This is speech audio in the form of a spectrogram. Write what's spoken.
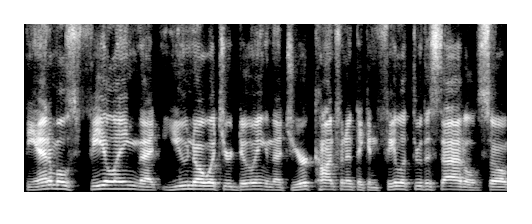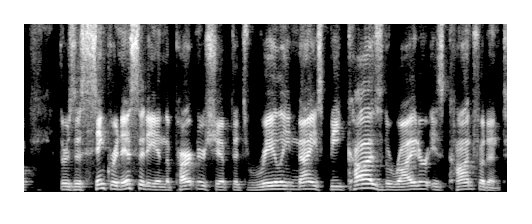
The animal's feeling that you know what you're doing and that you're confident they can feel it through the saddle. So there's a synchronicity in the partnership that's really nice because the rider is confident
